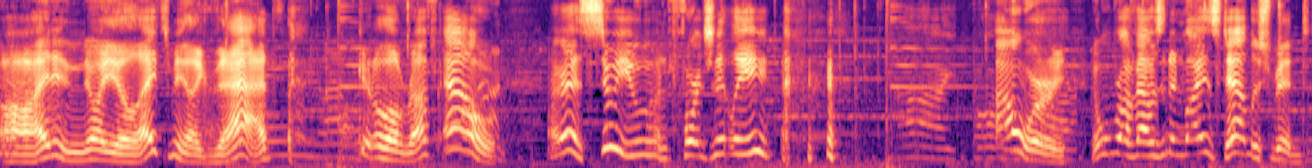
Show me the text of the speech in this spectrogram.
Oh, I didn't know you liked me like that. Getting a little rough. Ow! I'm gonna sue you, unfortunately. Worry. No roughhousing in my establishment.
